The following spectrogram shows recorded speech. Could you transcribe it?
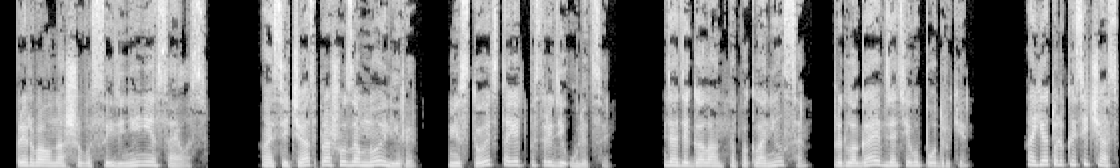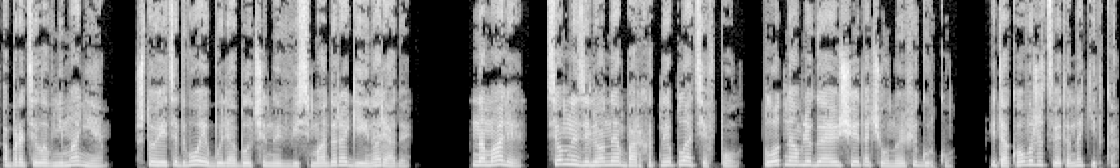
— прервал нашего соединения Сайлос. «А сейчас прошу за мной, Лиры. Не стоит стоять посреди улицы. Дядя галантно поклонился, предлагая взять его под руки. А я только сейчас обратила внимание, что эти двое были облачены в весьма дорогие наряды. На Мале темно-зеленое бархатное платье в пол, плотно облегающее точеную фигурку, и такого же цвета накидка,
